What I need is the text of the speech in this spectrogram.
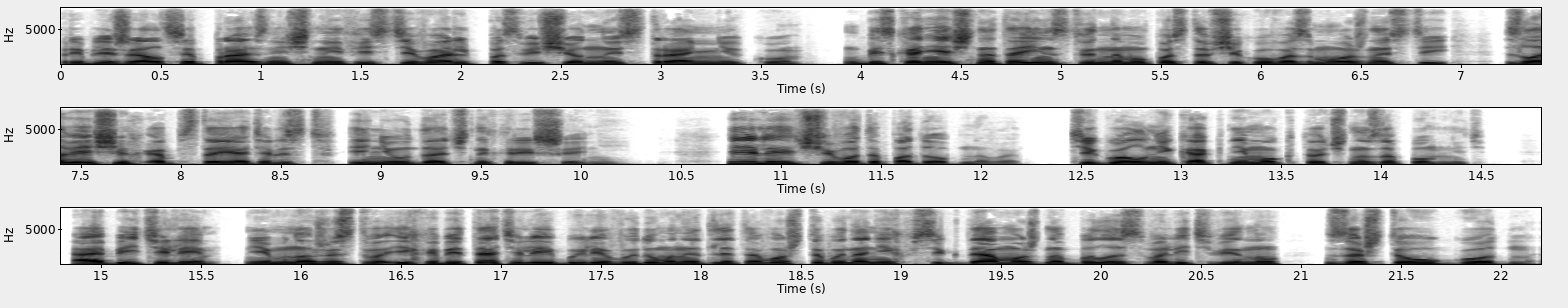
Приближался праздничный фестиваль, посвященный страннику, бесконечно таинственному поставщику возможностей, зловещих обстоятельств и неудачных решений. Или чего-то подобного. Тигол никак не мог точно запомнить. Обители и множество их обитателей были выдуманы для того, чтобы на них всегда можно было свалить вину за что угодно.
